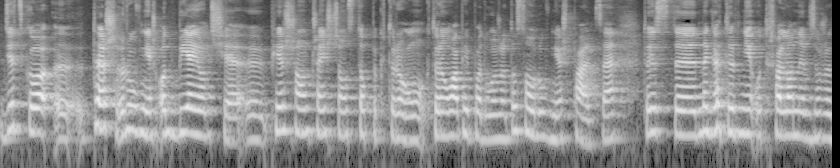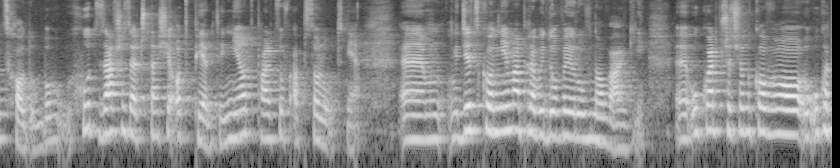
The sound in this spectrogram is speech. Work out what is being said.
dziecko y, też również odbijając się y, pierwszą częścią stopy, którą, którą łapie podłoże, to są również palce. To jest y, negatywnie utrwalony wzorzec chodu, bo chód zawsze zaczyna się od pięty, nie od palców absolutnie. Dziecko nie ma prawidłowej równowagi. Układ przedsionkowo, układ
